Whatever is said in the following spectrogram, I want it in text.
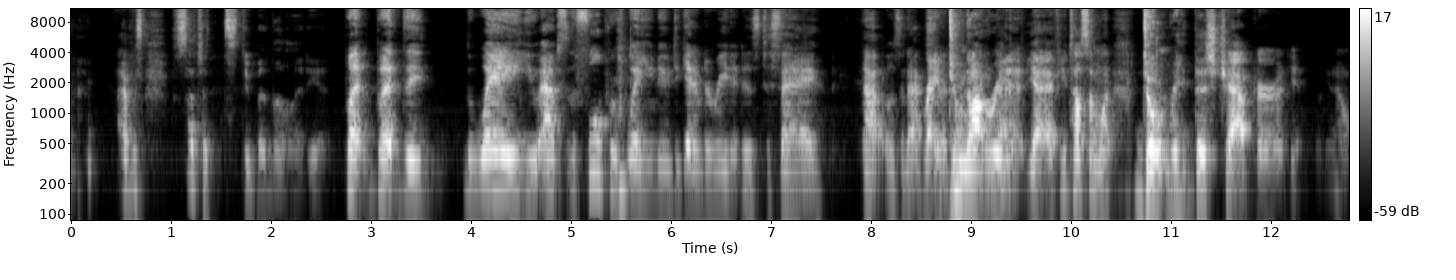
I was such a stupid little idiot. But but the the way you abs the foolproof way you knew to get him to read it is to say that was an accident. Right. Do don't not read that." it. Yeah. If you tell someone, don't read this chapter, you know,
